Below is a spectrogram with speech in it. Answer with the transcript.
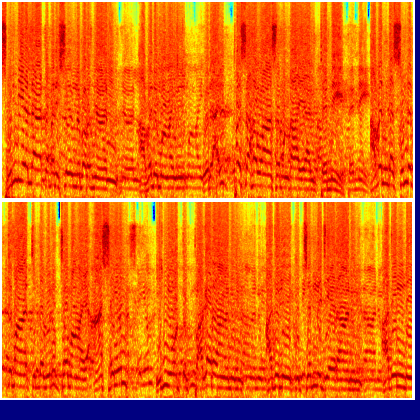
സുന്നിയല്ലാത്ത മനുഷ്യൻ എന്ന് പറഞ്ഞാൽ അവനുമായി ഒരു അല്പ സഹവാസം ഉണ്ടായാൽ തന്നെ. അവന്റെ സുന്നത്തുമാറ്റിന്റെ വിരുദ്ധമായ ആശയം ഇങ്ങോട്ട് പകരാനും അതിലേക്ക് ചെന്നു ചേരാനും അതിന്റെ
